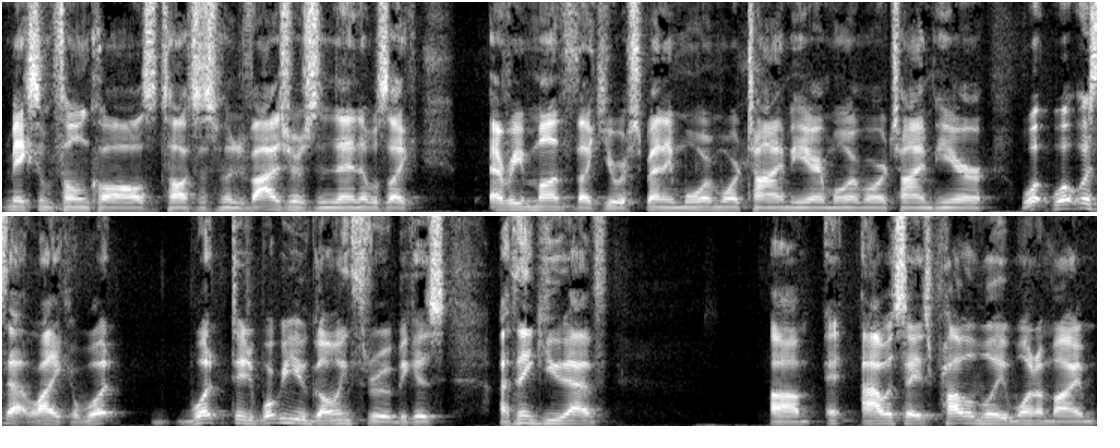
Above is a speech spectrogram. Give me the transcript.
make some phone calls, talk to some advisors, and then it was like every month, like you were spending more and more time here, more and more time here. What what was that like? What what did what were you going through? Because I think you have. Um, I would say it's probably one of my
